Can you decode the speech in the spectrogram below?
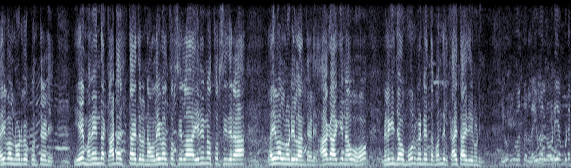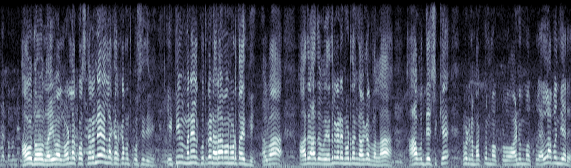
ಲೈವಲ್ಲಿ ನೋಡಬೇಕು ಅಂತೇಳಿ. ಏ ಮನೆಯಿಂದ ಕಾಟ ಹಚ್ತಾ ಇದ್ರು ನಾವು ಲೈವಲ್ಲಿ ತೋರಿಸಿಲ್ಲ ಏನೇನೋ ತೋರಿಸಿದ್ದೀರಾ? ಲೈವಲ್ಲಿ ನೋಡಿಲ್ಲ ಅಂತೇಳಿ. ಹಾಗಾಗಿ ನಾವು ಬೆಳಗಿನ ಜಾವ ಮೂರು ಗಂಟೆಯಿಂದ ಬಂದು ಇಲ್ಲಿ ಕಾಯ್ತಾ ಇದ್ದೀವಿ ನೋಡಿ. ಹೌದು ಹೌದು. ಲೈವಲ್ಲಿ ನೋಡ್ಲಿಕ್ಕೋಸ್ಕರನೇ ಎಲ್ಲ ಕರ್ಕೊಂಬಂದು ಕೂರಿಸಿದ್ದೀವಿ ಈ ಟಿ ವಿ ಮನೇಲಿ ಕುತ್ಕೊಂಡು ಆರಾಮಾಗಿ ನೋಡ್ತಾ ಇದ್ವಿ ಅಲ್ವಾ? ಆದರೆ ಅದು ಎದುರುಗಡೆ ನೋಡ್ದಂಗೆ ಆಗಲ್ವಲ್ಲ? ಆ ಉದ್ದೇಶಕ್ಕೆ ನೋಡಿ ನಮ್ಮ ಅಕ್ಕನ ಮಕ್ಕಳು ಅಣ್ಣನ ಮಕ್ಕಳು ಎಲ್ಲ ಬಂದಿದ್ದಾರೆ.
